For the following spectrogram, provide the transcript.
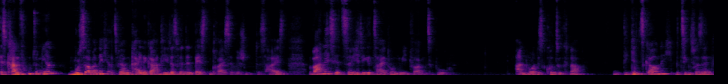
es kann funktionieren, muss aber nicht. Also wir haben keine Garantie, dass wir den besten Preis erwischen. Das heißt, wann ist jetzt der richtige Zeitpunkt, einen Mietwagen zu buchen? Die Antwort ist kurz und knapp die gibt es gar nicht, beziehungsweise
